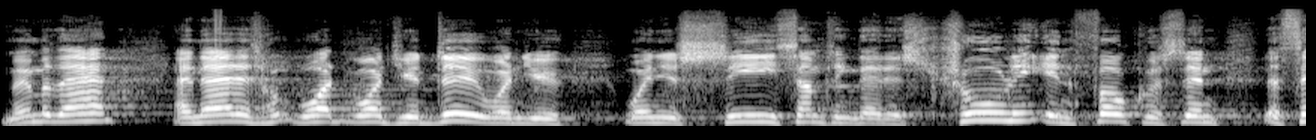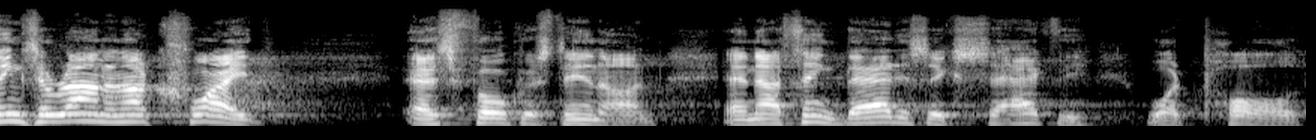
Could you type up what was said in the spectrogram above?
Remember that? And that is what, what you do when you, when you see something that is truly in focus, then the things around are not quite as focused in on. And I think that is exactly what Paul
